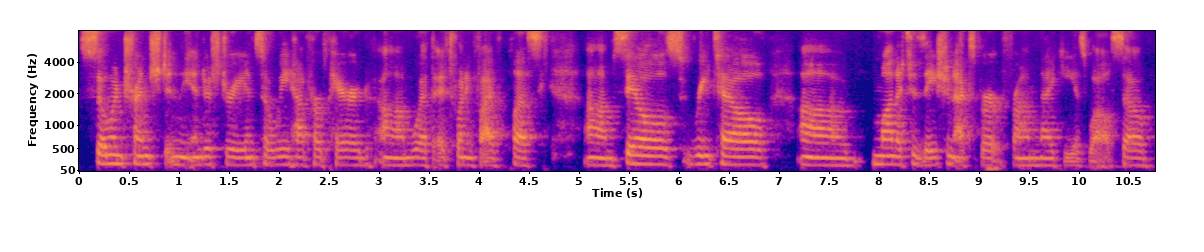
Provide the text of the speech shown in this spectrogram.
so entrenched in the industry. And so we have her paired um, with a 25 plus um, sales, retail, um, monetization expert from Nike as well. So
